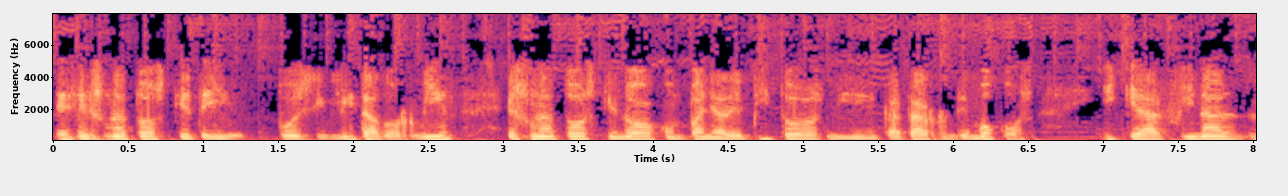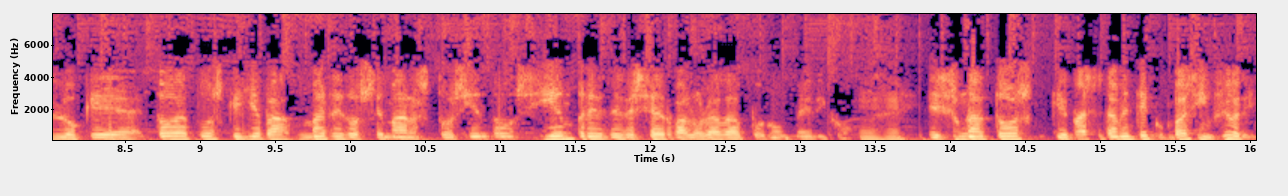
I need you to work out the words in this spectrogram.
Es decir, es una tos que te imposibilita dormir, es una tos que no acompaña de pitos ni catarros, de mocos y que al final lo que toda tos que lleva más de dos semanas tosiendo siempre debe ser valorada por un médico. Es una tos que básicamente va sin fiebre.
